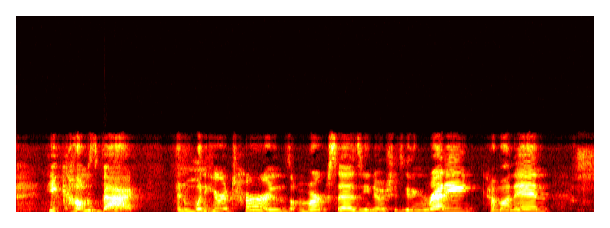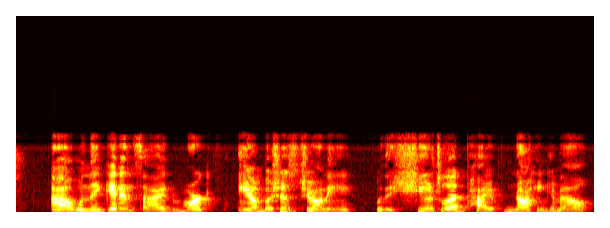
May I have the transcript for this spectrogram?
he comes back, and when he returns, Mark says, "You know, she's getting ready. Come on in." Uh, when they get inside, Mark ambushes Johnny with a huge lead pipe, knocking him out,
